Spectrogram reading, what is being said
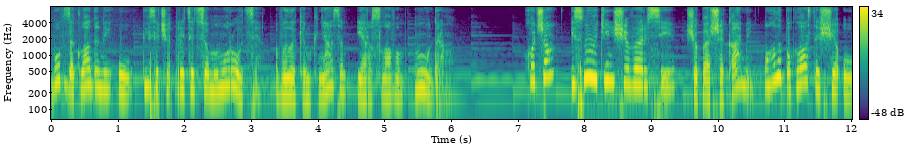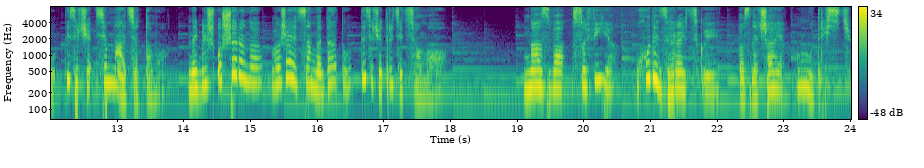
був закладений у 1037 році Великим князем Ярославом Мудрим. Хоча існують інші версії, що перший камінь могли покласти ще у 1017-му. Найбільш поширеною вважають саме дату 1037-го. Назва Софія походить з грецької, означає мудрість.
